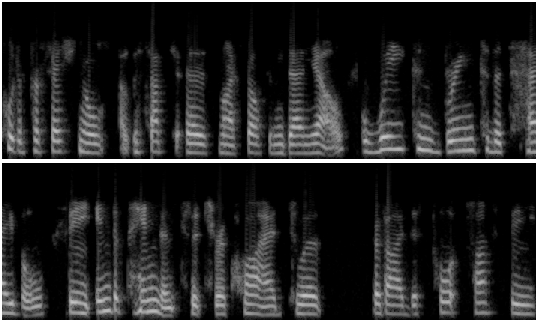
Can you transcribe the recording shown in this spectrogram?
put a professional uh, such as myself and Danielle, we can bring to the table the independence that's required to uh, provide the support plus the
